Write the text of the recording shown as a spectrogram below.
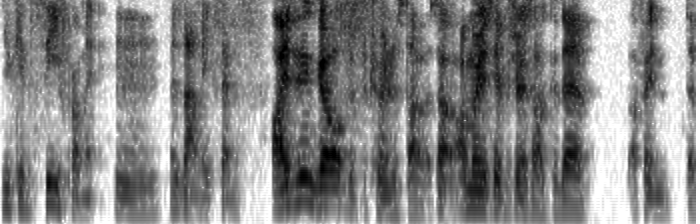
you can see from it. Hmm. Does that make sense? I didn't go up the Petronas Towers. I'm only saying Petronas Towers because they're, I think, they're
